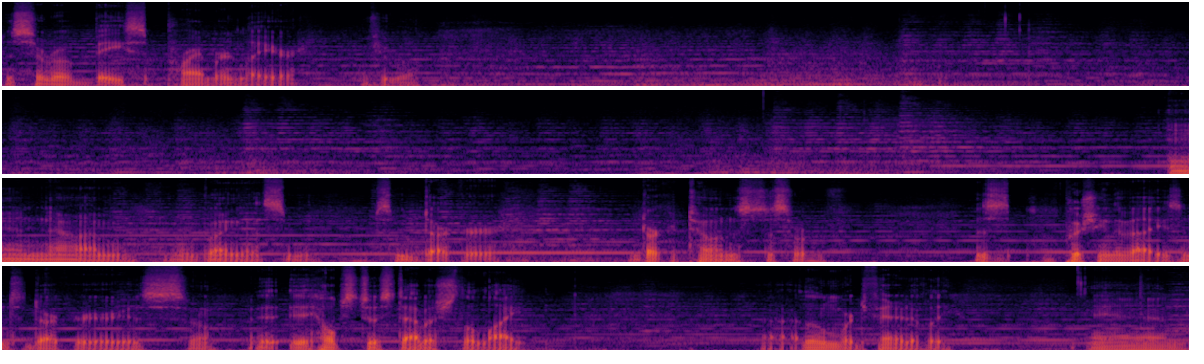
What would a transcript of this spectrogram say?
just sort of a base primer layer, if you will. I'm, going with some some darker darker tones to sort of this is pushing the values into darker areas, so it, it helps to establish the light uh, a little more definitively. And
